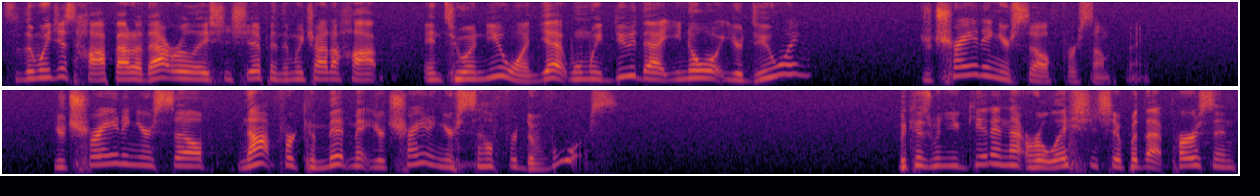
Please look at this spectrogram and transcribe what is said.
So then we just hop out of that relationship and then we try to hop into a new one. Yet when we do that, you know what you're doing? You're training yourself for something. You're training yourself not for commitment, you're training yourself for divorce. Because when you get in that relationship with that person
